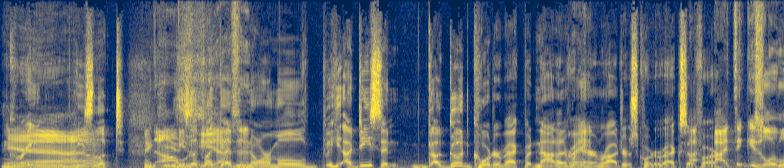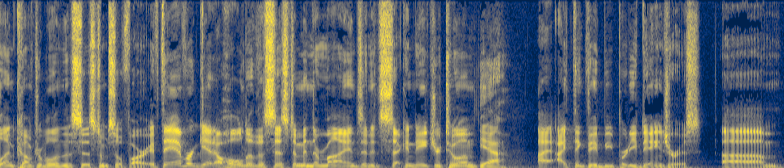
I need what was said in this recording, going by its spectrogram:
great. Yeah, he's looked. No, he's looked he like a hasn't. normal, a decent, a good quarterback, but not a Right. Aaron Rodgers quarterback so far. I think he's a little uncomfortable in the system so far. If they ever get a hold of the system in their minds and it's second nature to them, yeah, I, I think they'd be pretty dangerous. Um,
